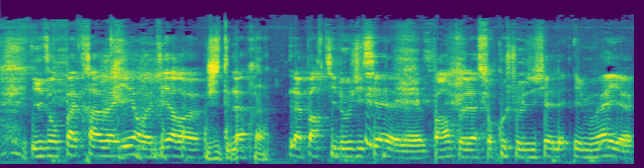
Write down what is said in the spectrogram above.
ils n'ont pas travaillé, on va dire, la, la partie logicielle, par exemple la surcouche logicielle MUI.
